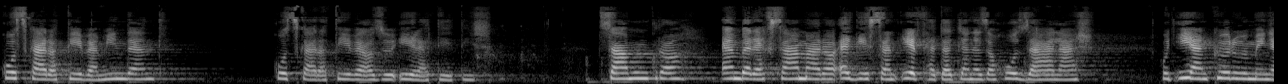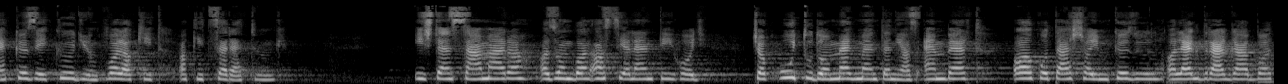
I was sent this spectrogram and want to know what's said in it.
kockára téve mindent, kockára téve az ő életét is. Számunkra, emberek számára egészen érthetetlen ez a hozzáállás, hogy ilyen körülmények közé küldjünk valakit, akit szeretünk. Isten számára azonban azt jelenti, hogy csak úgy tudom megmenteni az embert, alkotásaim közül a legdrágábbat,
